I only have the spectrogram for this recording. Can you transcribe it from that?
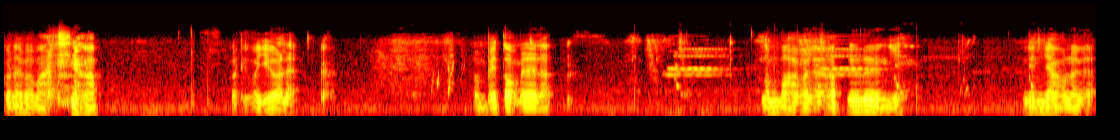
ก็ได้ประมาณนี้นะครับ ก็ถือว่าเยอะแหละ มันไปต่อไม่ได้แล้วลำบากกันแหละครับเรื่องๆอย่างนี้ เล่นยาวหน่อยแหละ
